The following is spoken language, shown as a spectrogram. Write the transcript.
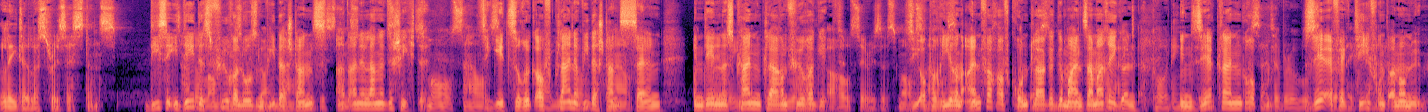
leaderless resistance. Diese Idee des führerlosen Widerstands hat eine lange Geschichte. Sie geht zurück auf kleine Widerstandszellen, in denen es keinen klaren Führer gibt. Sie operieren einfach auf Grundlage gemeinsamer Regeln, in sehr kleinen Gruppen, sehr effektiv und anonym.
